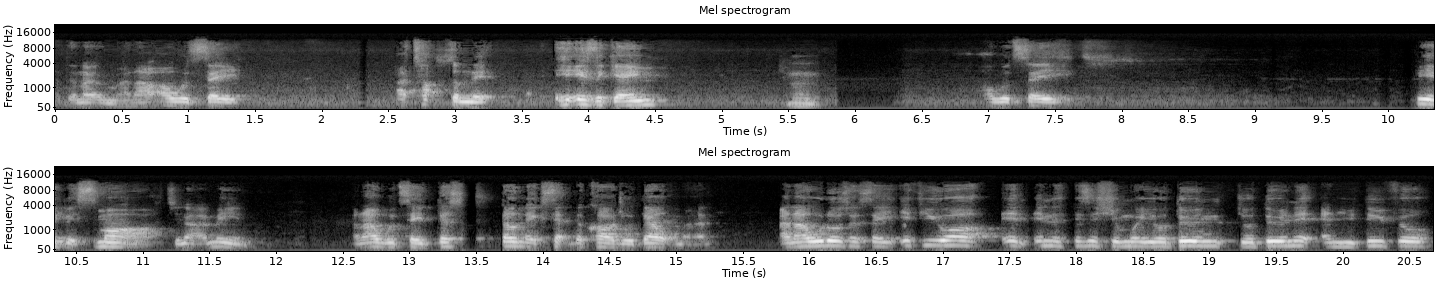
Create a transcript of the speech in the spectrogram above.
I don't know, man. I, I would say I touched on it. It is a game. Mm. I would say be a bit smarter. Do you know what I mean? And I would say just don't accept the card you're dealt, man. And I would also say if you are in, in a position where you're doing you're doing it and you do feel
